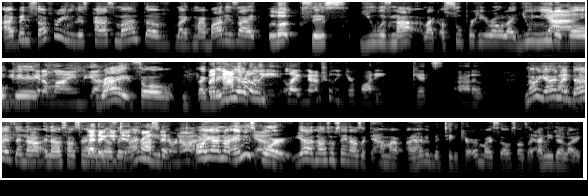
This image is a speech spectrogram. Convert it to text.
I've been suffering this past month of like my body's like, look, sis, you was not like a superhero. Like you need yeah, to go get, to get aligned. Yeah, right. So like But I've been- naturally, like naturally, your body gets out of no, yeah, and it does. And now and I was saying whether I you was do like, CrossFit or not. Oh yeah, no, any Yeah. sport. Yeah, no, that's what I'm saying. I was like, damn, I, I haven't been taking care of myself. So I was like, I need to like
